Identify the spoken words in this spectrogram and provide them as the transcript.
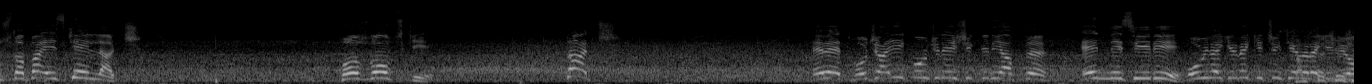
Mustafa Eski Ellaç. Kozlovski. Taç. Evet hoca ilk oyuncu değişikliğini yaptı. En Nesiri oyuna girmek için kenara geliyor.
